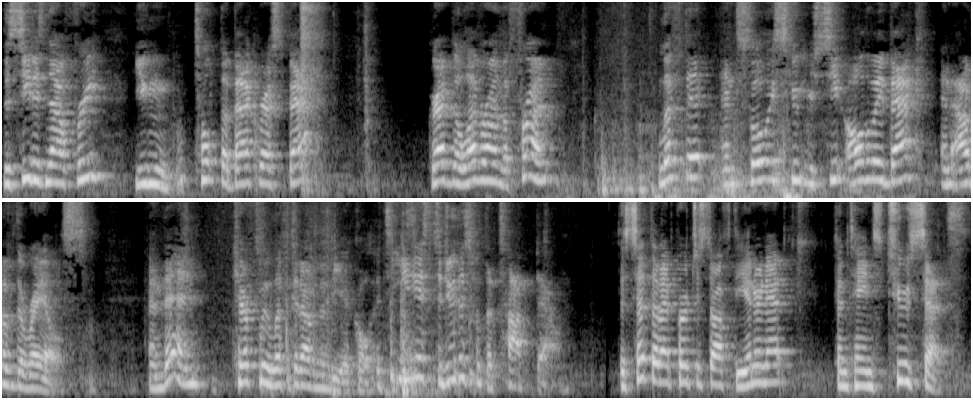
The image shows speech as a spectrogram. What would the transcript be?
The seat is now free. You can tilt the backrest back, grab the lever on the front, Lift it and slowly scoot your seat all the way back and out of the rails. And then carefully lift it out of the vehicle. It's easiest to do this with the top down. The set that I purchased off the internet contains two sets.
